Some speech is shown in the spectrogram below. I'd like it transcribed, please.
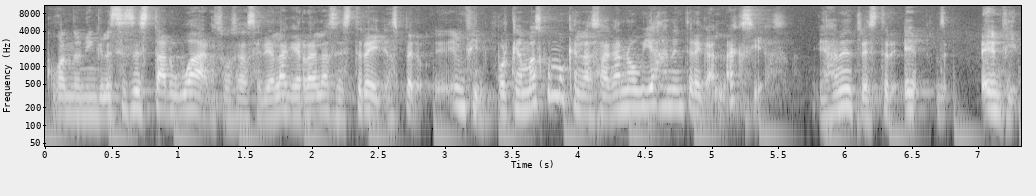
cuando en inglés es Star Wars, o sea, sería la guerra de las estrellas, pero en fin, porque además como que en la saga no viajan entre galaxias, viajan entre. Eh, en fin,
